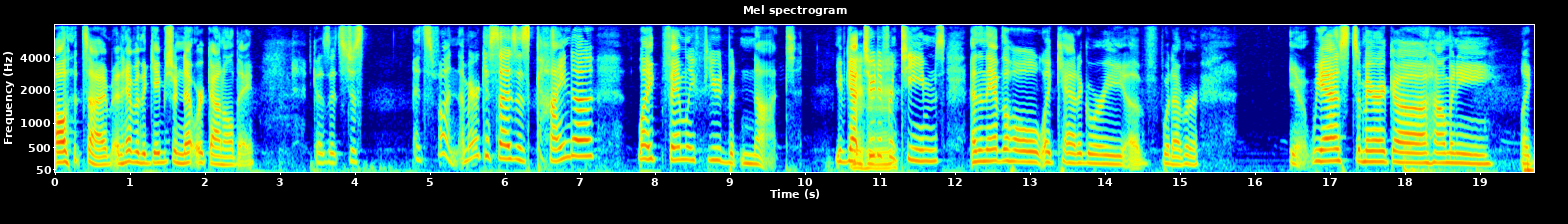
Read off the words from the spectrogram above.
all the time and having the Game Show Network on all day because it's just it's fun. America Says is kind of like Family Feud, but not. You've got two Mhm. different teams, and then they have the whole like category of whatever. You know, we asked America how many like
